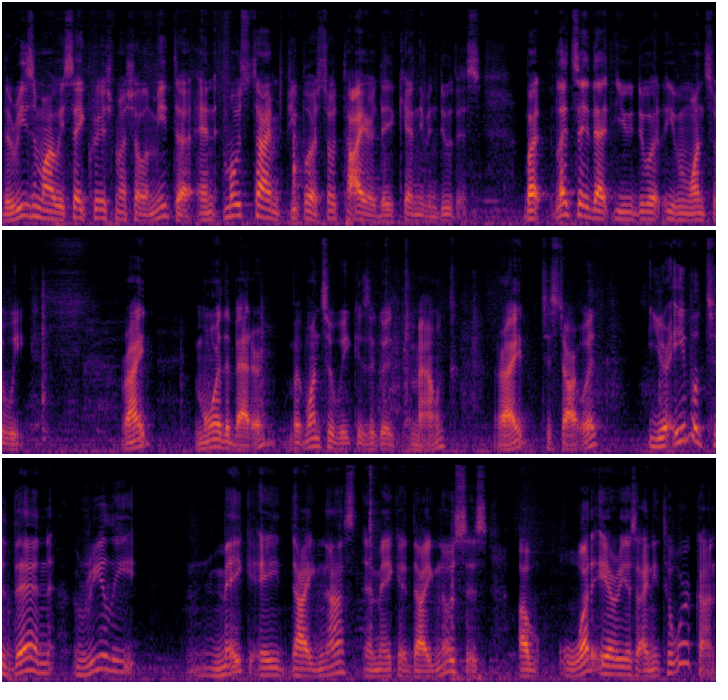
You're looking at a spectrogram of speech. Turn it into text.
the reason why we say Kriyash Mashalamita, and most times people are so tired they can't even do this. But let's say that you do it even once a week, right? more the better, but once a week is a good amount, right, to start with. You're able to then really make a diagnos- uh, make a diagnosis of what areas I need to work on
